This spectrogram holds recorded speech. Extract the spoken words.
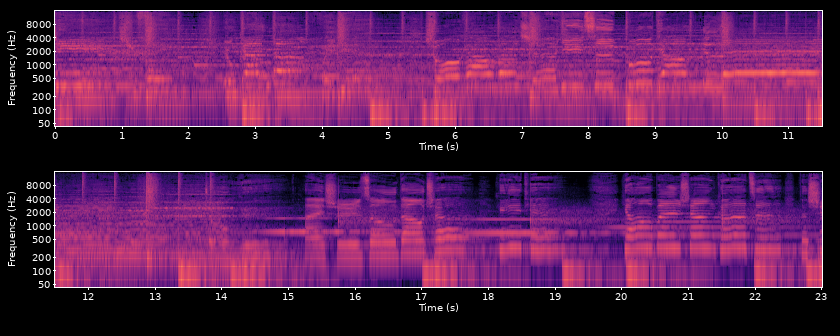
放心去飞，勇敢的挥别。说好了，这一次不掉眼泪。终于还是走到这一天，要奔向各自的世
